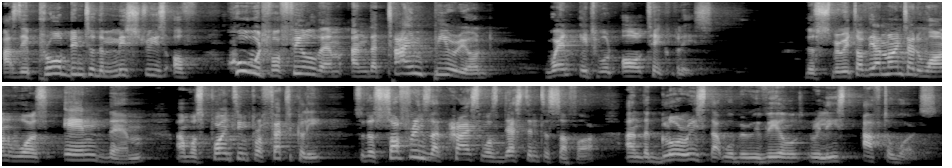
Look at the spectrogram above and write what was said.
as they probed into the mysteries of who would fulfill them and the time period when it would all take place. The Spirit of the Anointed One was in them and was pointing prophetically to the sufferings that Christ was destined to suffer and the glories that will be revealed, released afterwards.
